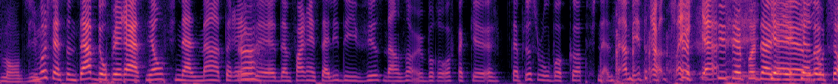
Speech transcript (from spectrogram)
mon Dieu. Puis moi, j'étais sur une table d'opération, finalement, en train Ah. de, de me faire installer des vis dans un bras. Fait que j'étais plus Robocop, finalement, à mes 35 ans. T'étais pas que, Daniel. que là. d'autres choses.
